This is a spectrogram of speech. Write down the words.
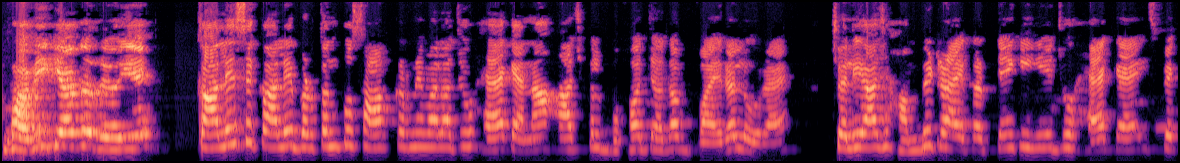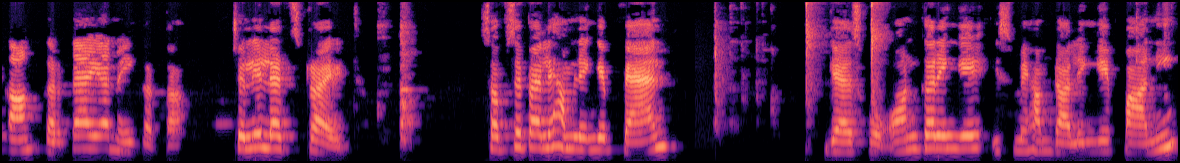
भाभी, क्या कर रहे हो ये? काले से काले बर्तन को साफ़ करने वाला जो हैक है ना, आजकल बहुत ज़्यादा वायरल हो रहा है। चलिए, आज हम भी ट्राई करते हैं कि ये जो हैक है, इस पे काम करता है या नहीं करता। चलिए लेट्स ट्राई इट सबसे पहले हम लेंगे पैन गैस को ऑन करेंगे, इसमें हम डालेंगे पानी।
